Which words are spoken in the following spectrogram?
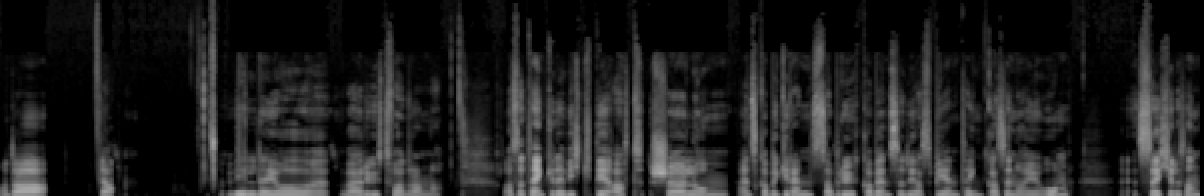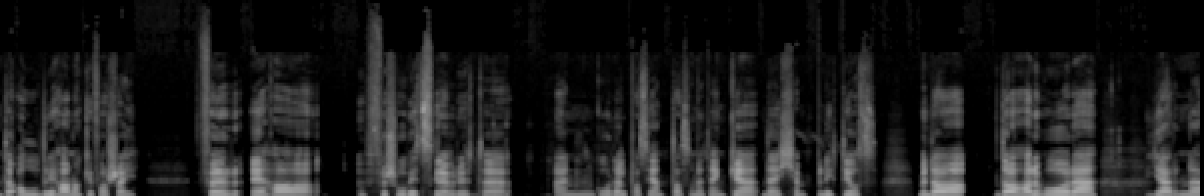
Og da, ja, vil det jo være utfordrende. Og så tenker jeg det er viktig at selv om en skal begrense bruk av benzodiazepin, tenke seg nøye om, så er ikke det sånn at det aldri har noe for seg. For jeg har for så vidt skrevet ut til en god del pasienter som jeg tenker det er kjempenyttig hos. Men da, da har det vært gjerne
